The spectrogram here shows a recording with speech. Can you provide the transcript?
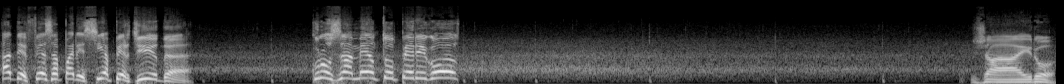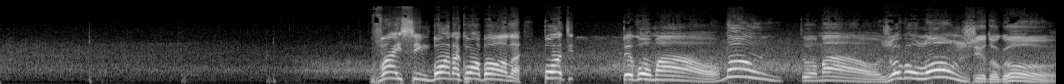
A defesa parecia perdida. Cruzamento perigoso. Jairo. Vai-se embora com a bola. Pode. Pegou mal. Muito mal. Jogou longe do gol.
